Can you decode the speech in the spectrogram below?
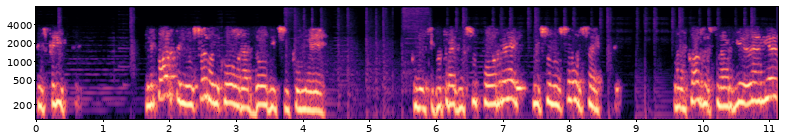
descritte. Le porte non sono ancora 12 come, come si potrebbe supporre, ne sono solo 7. Ma la cosa straordinaria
